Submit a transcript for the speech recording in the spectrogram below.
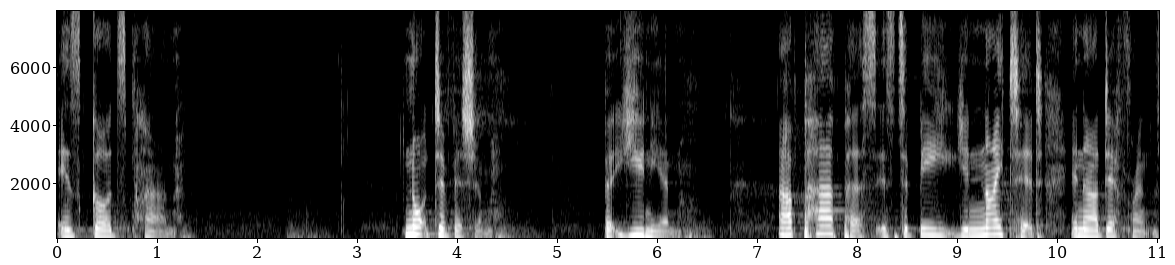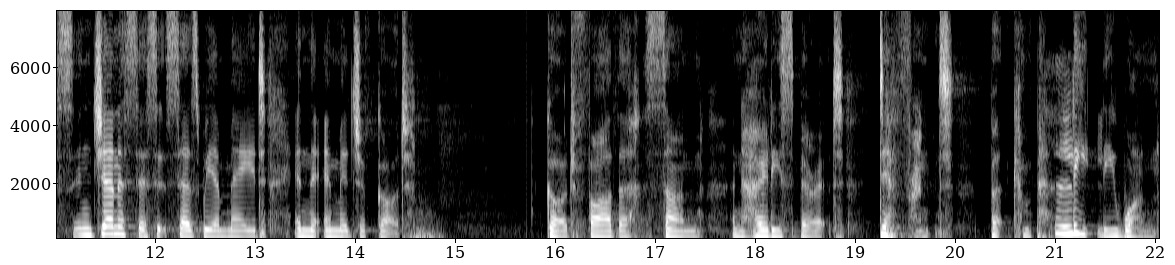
is God's plan. Not division, but union. Our purpose is to be united in our difference. In Genesis, it says we are made in the image of God. God, Father, Son, and Holy Spirit, different, but completely one.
